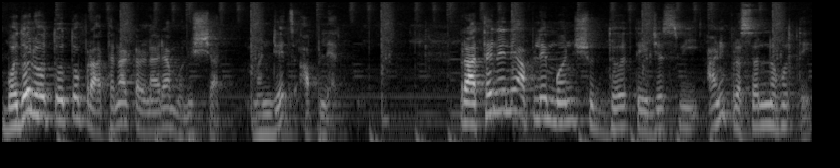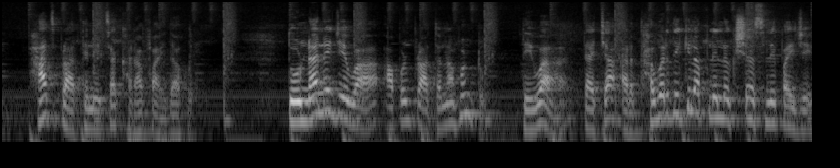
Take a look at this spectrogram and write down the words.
बदल होतो तो प्रार्थना करणाऱ्या मनुष्यात म्हणजेच आपल्यात. प्रार्थनेने आपले मन शुद्ध तेजस्वी आणि प्रसन्न होते हाच प्रार्थनेचा खरा फायदा होय. तोंडाने जेव्हा आपण प्रार्थना म्हणतो तेव्हा त्याच्या अर्थावर देखील आपले लक्ष असले पाहिजे.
